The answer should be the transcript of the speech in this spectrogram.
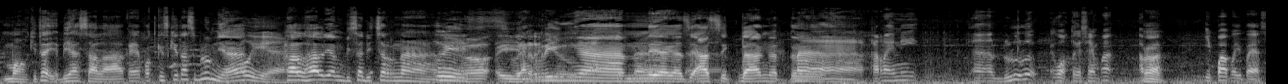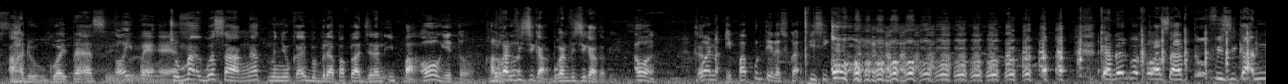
mau kita ya biasa lah, kayak podcast kita sebelumnya. Oh, iya. Hal-hal yang bisa dicerna. Wih, Oh, iya, yang bener juga. ringan, Bener, ya gak sih asik banget tuh. Nah, karena ini eh, dulu lu waktu SMA apa? Ah. IPA apa IPS? Aduh, gue IPS sih. Oh, dulu. IPS. Cuma gue sangat menyukai beberapa pelajaran IPA. Oh gitu. bukan gua- fisika, bukan fisika tapi. Oh, gua anak IPA pun tidak suka fisika. Oh. Kadang gue kelas 1 fisika 0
